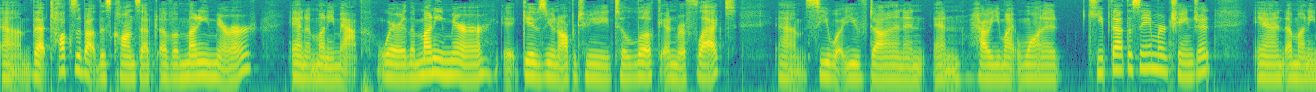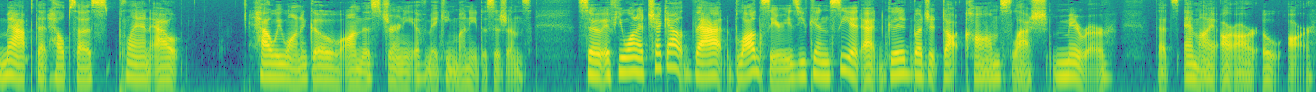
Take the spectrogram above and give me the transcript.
um, that talks about this concept of a money mirror and a money map, where the money mirror it gives you an opportunity to look and reflect, um, see what you've done and and how you might want to keep that the same or change it, and a money map that helps us plan out how we want to go on this journey of making money decisions. So if you want to check out that blog series, you can see it at goodbudget.com slash mirror. That's M-I-R-R-O-R.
